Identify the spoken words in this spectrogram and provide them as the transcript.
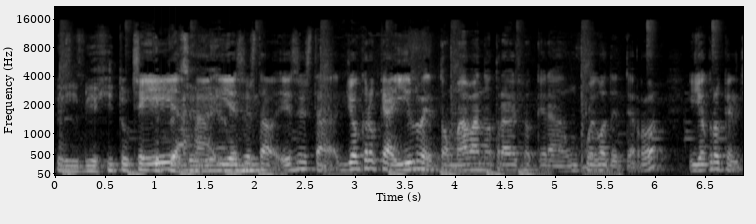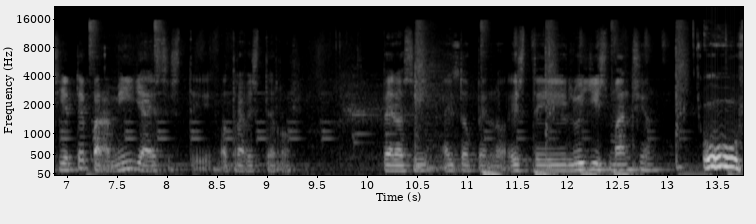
El viejito. Sí, que ajá, y eso está, eso está, yo creo que ahí retomaban otra vez lo que era un juego de terror, y yo creo que el 7 para mí ya es este, otra vez terror. Pero sí, ahí topenlo. Este, Luigi's Mansion, Uf.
